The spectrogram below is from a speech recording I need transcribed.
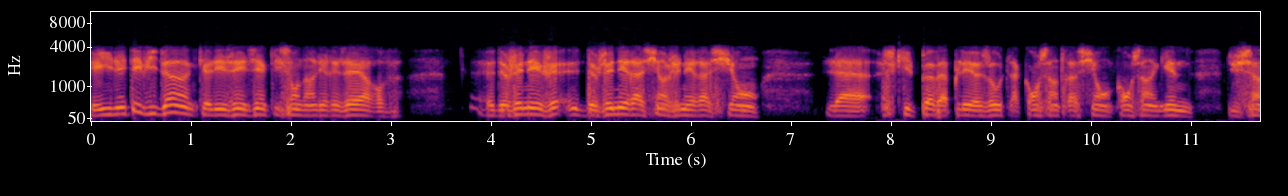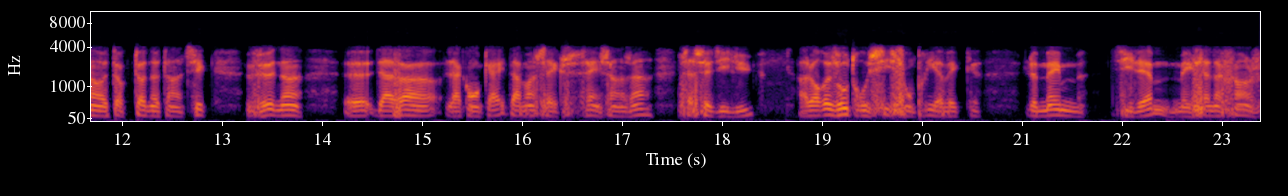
et il est évident que les Indiens qui sont dans les réserves, euh, de, génération en génération, ce qu'ils peuvent appeler eux autres la concentration consanguine du sang autochtone authentique venant euh, d'avant la conquête, avant 500 ans, ça se dilue. Alors eux autres aussi sont pris avec le même dilemme, mais ça ne change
